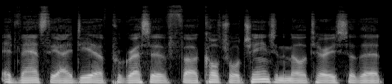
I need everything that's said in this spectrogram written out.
advance the idea of progressive uh, cultural change in the military so that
